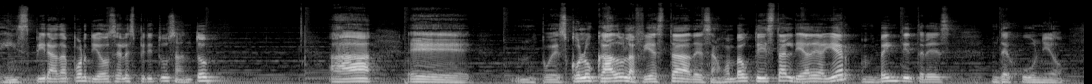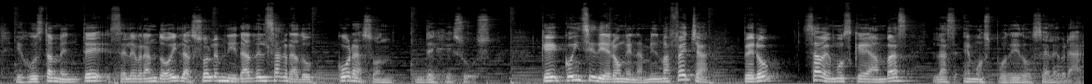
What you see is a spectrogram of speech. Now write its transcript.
e inspirada por Dios el Espíritu Santo ha eh, pues colocado la fiesta de San Juan Bautista el día de ayer, 23 de junio, y justamente celebrando hoy la solemnidad del Sagrado Corazón de Jesús, que coincidieron en la misma fecha, pero sabemos que ambas las hemos podido celebrar.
